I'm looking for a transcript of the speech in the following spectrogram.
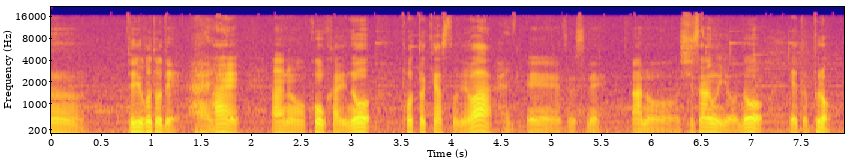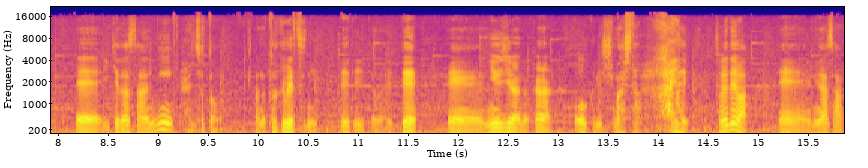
ん。ということでは、はいい。あの今回のポッドキャストでは、はい。えーとですねあの資産運用のえっ、とプロ、えー池田さんにはい。ちょっと、あの特別に出ていただいて、えーニュージーランドからお送りしました。はいそれでは、えー皆さん、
